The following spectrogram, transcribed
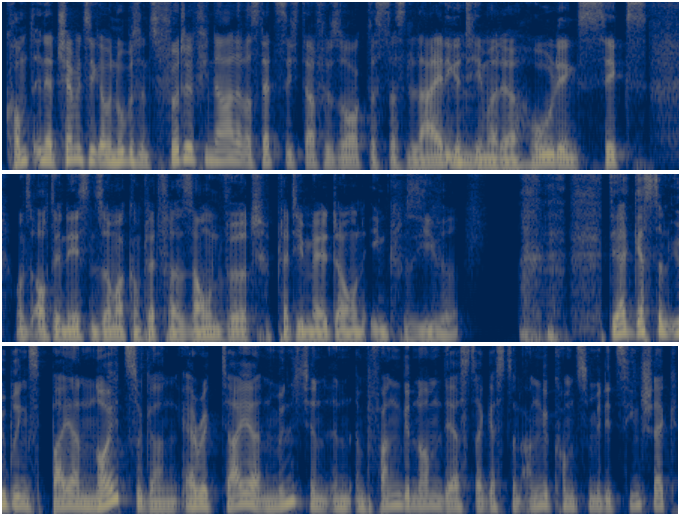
Kommt in der Champions League aber nur bis ins Viertelfinale, was letztlich dafür sorgt, dass das leidige mhm. Thema der Holding Six uns auch den nächsten Sommer komplett versauen wird. Plätti Meltdown inklusive. Der hat gestern übrigens Bayern Neuzugang, Eric Dyer in München, in Empfang genommen. Der ist da gestern angekommen zum Medizincheck.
